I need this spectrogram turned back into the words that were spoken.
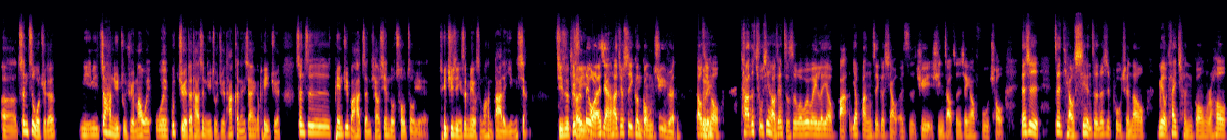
呃，甚至我觉得你你叫他女主角吗？我我也不觉得她是女主角，她可能像一个配角，甚至编剧把她整条线都抽走，也对剧情是没有什么很大的影响。其实其实对我来讲，她就是一个工具人，嗯、到最后。他的出现好像只是为为为了要帮要帮这个小儿子去寻找真相要复仇，但是这条线真的是铺陈到没有太成功，然后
